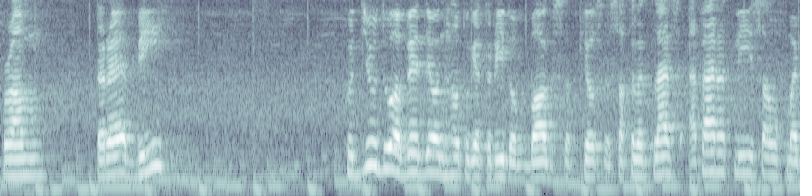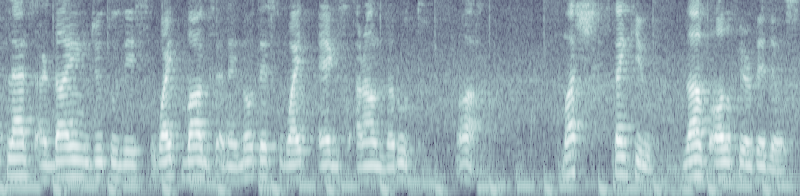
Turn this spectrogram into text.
From Tere B. Could you do a video on how to get rid of bugs that kills the succulent plants? Apparently, some of my plants are dying due to these white bugs and I noticed white eggs around the root. Wow. Much thank you. Love all of your videos.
